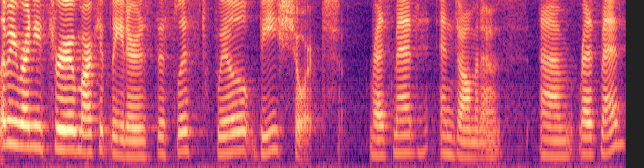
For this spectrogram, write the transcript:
Let me run you through market leaders. This list will be short. ResMed and Domino's. Um, ResMed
